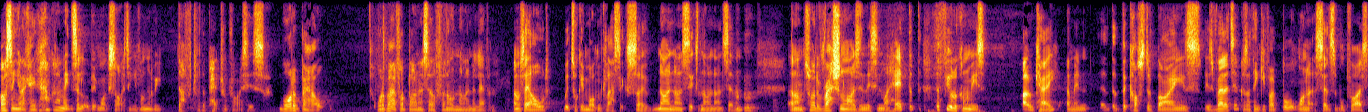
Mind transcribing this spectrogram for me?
I was thinking, okay, how can I make this a little bit more exciting? If I'm going to be duffed for the petrol prices, what about what about if I buy myself an old 911? I'm gonna say old. We're talking modern classics, so 996, 997. And I'm trying to rationalize in this in my head. The, the fuel economy is okay. I mean, the, the cost of buying is is relative because I think if I bought one at a sensible price,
